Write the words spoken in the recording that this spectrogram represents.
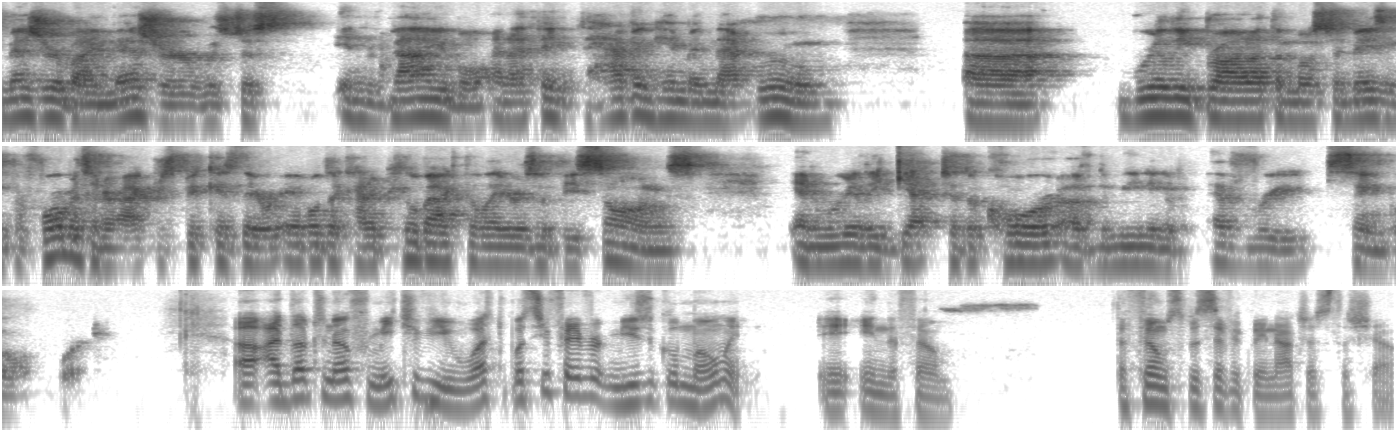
measure by measure, was just invaluable. And I think having him in that room uh, really brought out the most amazing performance in our actors because they were able to kind of peel back the layers of these songs and really get to the core of the meaning of every single word. uh, I'd love to know from each of you what what's your favorite musical moment in, in, the film, the film specifically, not just the show.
